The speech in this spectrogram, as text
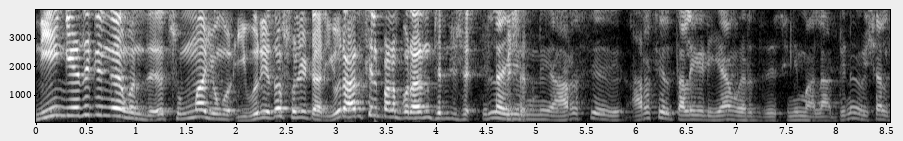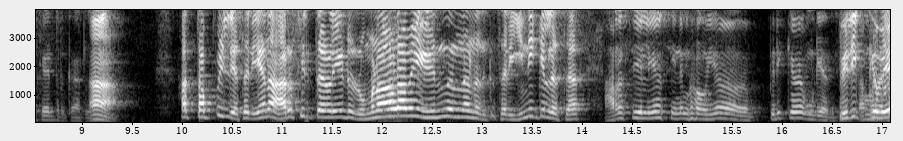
நீங்கள் எதுக்குங்க வந்து சும்மா இவங்க இவர் ஏதோ சொல்லிட்டார். இவர் அரசியல் பண்ண போகிறாருன்னு தெரிஞ்சிச்சு. இல்லை அரசியல் அரசியல் தலையீடு ஏன் வருது சினிமாவில் அப்படின்னு விஷால் கேட்டிருக்காரு ஆ. அது தப்பு இல்லையா சார்? ஏன்னா அரசியல் தலையீடு ரொம்ப நாளாகவே இருந்துன்னு இருக்குது சார். இன்னைக்கு இல்லை சார். அரசியலையும் சினிமாவையும் பிரிக்கவே முடியாது பிரிக்கவே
